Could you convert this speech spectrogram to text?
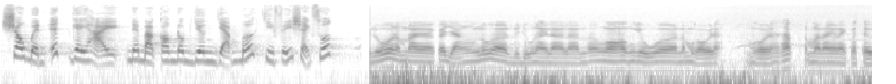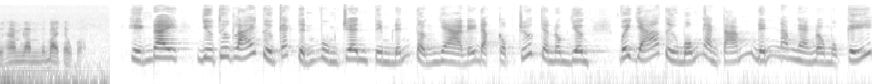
sâu bệnh ít gây hại nên bà con nông dân giảm bớt chi phí sản xuất. Lúa năm nay cái dạng lúa vụ này là là nó ngon hơn vụ ờ, năm rồi đó, năm rồi thất năm nay này từ 25 đến 30 ạ. Hiện nay, nhiều thương lái từ các tỉnh vùng trên tìm đến tận nhà để đặt cọc trước cho nông dân với giá từ 4.800 đến 5.000 đồng một ký.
